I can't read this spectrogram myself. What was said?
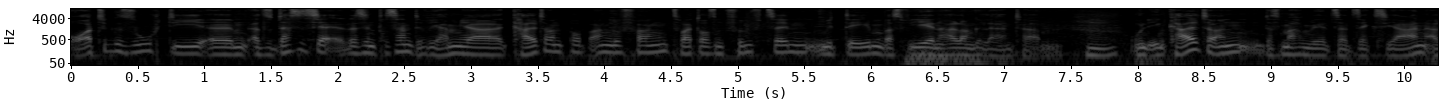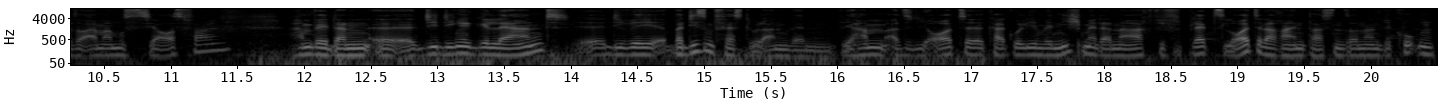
Orte gesucht, die, ähm, also das ist ja das Interessante. Wir haben ja Kaltern Pop angefangen, 2015, mit dem, was wir hier in Haldern gelernt haben. Hm. Und in Kaltern, das machen wir jetzt seit sechs Jahren, also einmal muss es ja ausfallen, haben wir dann äh, die Dinge gelernt, äh, die wir bei diesem Festival anwenden. Wir haben also die Orte, kalkulieren wir nicht mehr danach, wie viele Plätze Leute da reinpassen, sondern wir gucken,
